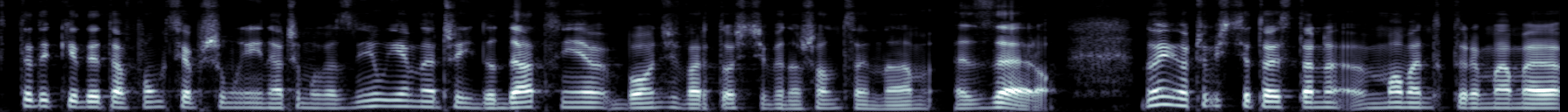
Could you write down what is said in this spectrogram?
wtedy, kiedy ta funkcja przyjmuje inaczej mówiąc nieujemne, czyli dodatnie bądź wartości wynoszące nam 0. No i oczywiście to jest ten moment, który mamy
